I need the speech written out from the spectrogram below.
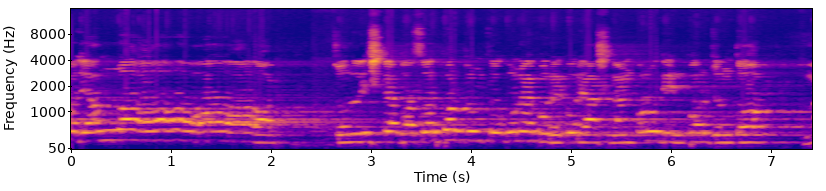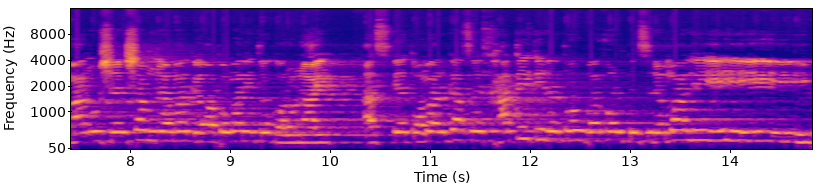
বলে, আল্লাহ, চল্লিশটা বছর পর্যন্ত গুণা করে করে আসলাম, কোনোদিন পর্যন্ত মানুষের সামনে আমাকে অপমানিত করো নাই। আজকে তোমার কাছে খাটি কিনে তৌবা করতেছি রে মালিক।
